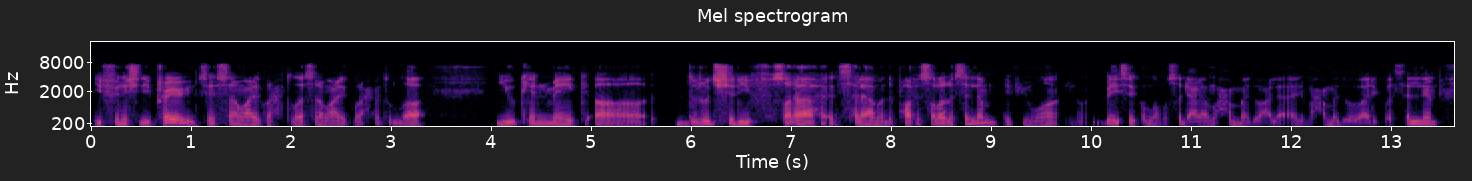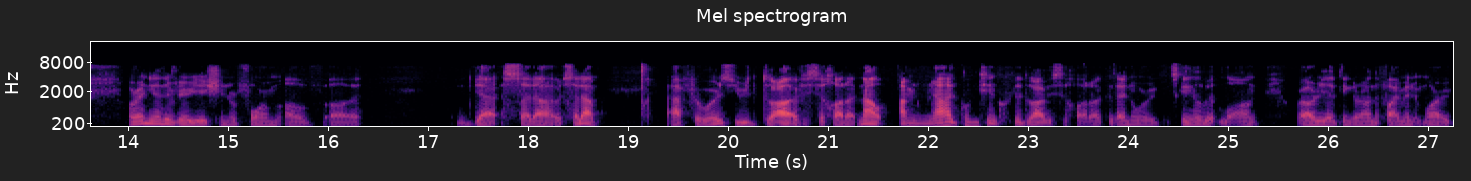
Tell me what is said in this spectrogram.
You finish the prayer, you say Assalamu alaikum wa rahmatullah, Assalamu alaikum wa rahmatullah. You can make uh, Durud Sharif, Salah and Salam on the Prophet Sallallahu Alaihi Wasallam if you want, you know, basic Allahumma salli ala Muhammad wa ala ali Muhammad wa barik wa sallim, or any other variation or form of uh, that Salah or Salam. Afterwards, you Dua of Istikhara. Now, I'm not going to include Dua of Istikhara because I know it's getting a little bit long. We're already, I think, around the five minute mark.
